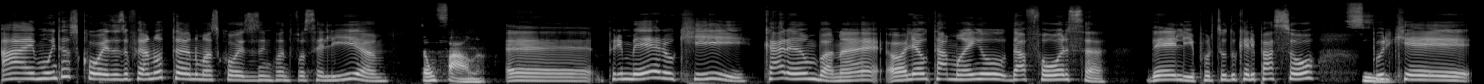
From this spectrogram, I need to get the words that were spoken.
Ai, muitas coisas. Eu fui anotando umas coisas enquanto você lia. Então fala. É, primeiro que, caramba, né? Olha o tamanho da força dele por tudo que ele passou. Sim. Porque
